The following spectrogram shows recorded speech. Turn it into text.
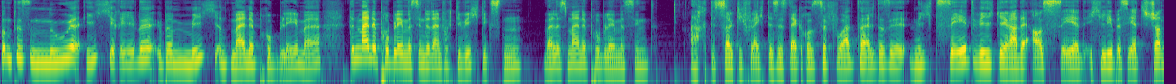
Und dass nur ich rede über mich und meine Probleme. Denn meine Probleme sind halt einfach die wichtigsten, weil es meine Probleme sind. Ach, das sollte ich vielleicht, das ist der große Vorteil, dass ihr nicht seht, wie ich gerade aussehe. Ich liebe es jetzt schon.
